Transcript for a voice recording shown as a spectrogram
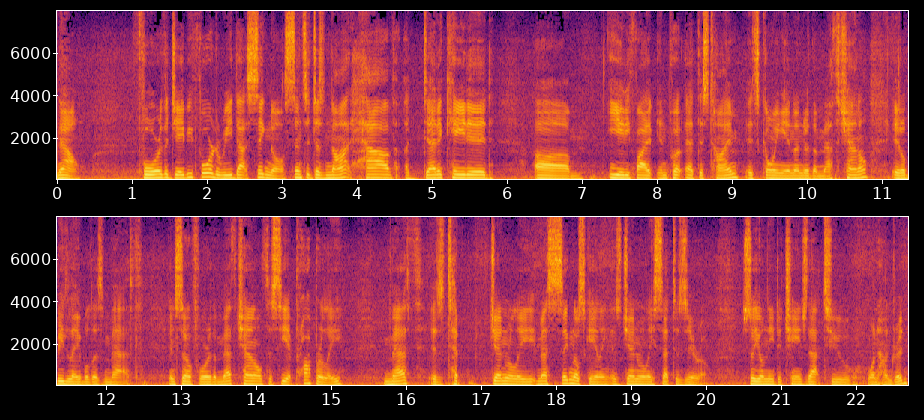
Now, for the JB4 to read that signal, since it does not have a dedicated um, E85 input at this time, it's going in under the meth channel, it'll be labeled as meth. And so for the meth channel to see it properly, meth is generally, meth signal scaling is generally set to zero. So you'll need to change that to 100.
